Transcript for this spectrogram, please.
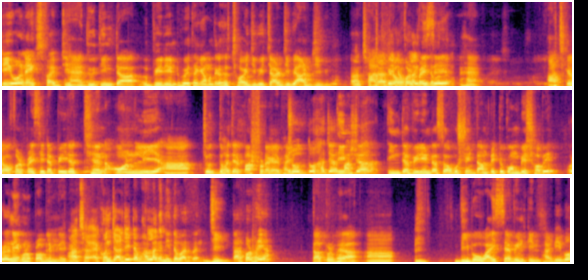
T one X five G হ্যাঁ দুই তিনটা ভেরিয়েন্ট হয়ে থাকে আমাদের কাছে ছয় জিবি চার জিবি আট জিবি আচ্ছা, আজকের অফার প্রাইসে হ্যাঁ। আজকের অফার প্রাইসে এটা পেয়ে যাচ্ছেন অনলি চোদ্দ হাজার পাঁচশো টাকায় ভাই। চোদ্দ হাজার তিনটা তিনটা ভেরিয়েন্ট আছে অবশ্যই দামটা একটু কম বেশ হবে ওটা নিয়ে কোনো প্রবলেম নেই আচ্ছা এখন যার যেটা ভালো লাগে নিতে পারবেন। জি। তারপর ভাইয়া? তারপর ভাইয়া ভিভো ওয়াই সেভেন্টিন ভাই। ভিভো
